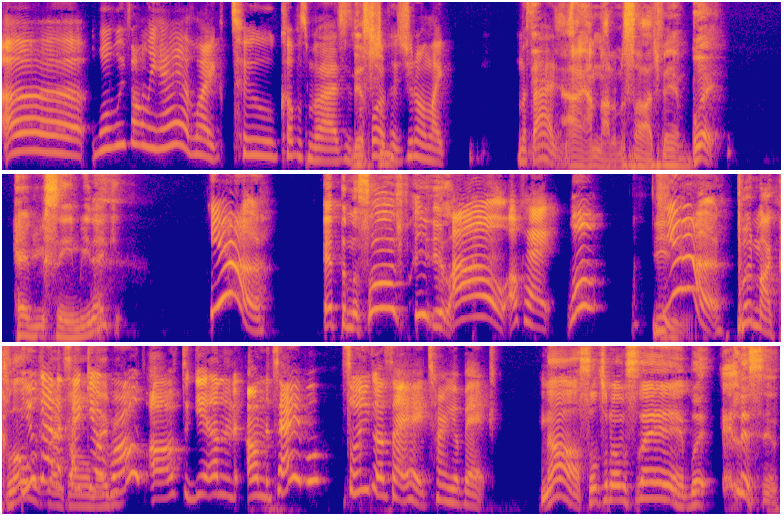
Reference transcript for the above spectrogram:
Uh, well, we've only had like two couples massages This before because you don't like massages. I, I'm not a massage fan, but have you seen me naked yeah. at the massage? You're like, Oh, okay. Well, yeah. yeah. Put my clothes. You gotta take on, your baby. robe off to get under the, on the table. So you gonna say, "Hey, turn your back." Nah, so that's what I'm saying. But hey, listen,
